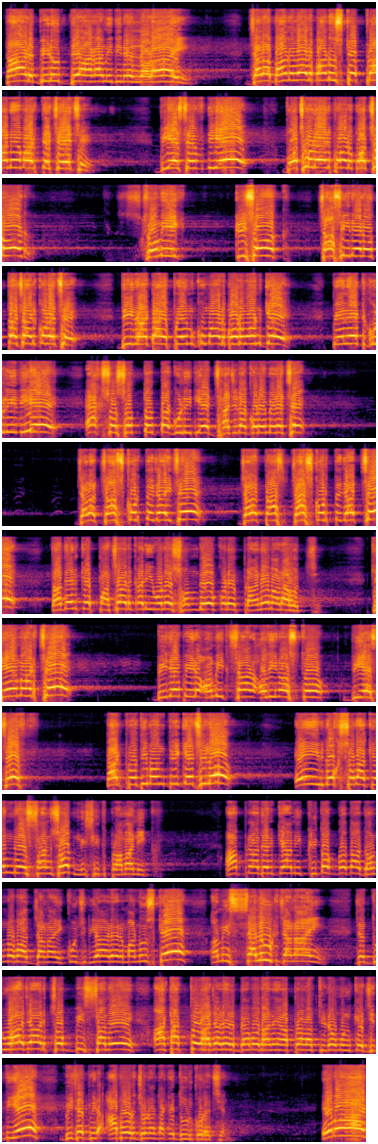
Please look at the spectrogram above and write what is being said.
তার বিরুদ্ধে আগামী দিনের লড়াই। যারা বাংলার মানুষকে প্রাণে মারতে চেয়েছে বিএসএফ দিয়ে বছরের পর বছর শ্রমিক, কৃষক, চাষিদের অত্যাচার করেছে। দিনহাটায় প্রেম কুমার বর্মনকে পেলেট গুলি দিয়ে, একশো সত্তরটা গুলি দিয়ে ঝাঁঝরা করে মেরেছে। যারা চাষ করতে যাইছে যারা চাষ করতে যাচ্ছে, তাদেরকে পাচারকারী বলে সন্দেহ করে প্রাণে মারা হচ্ছে। কে মারছে? বিজেপির অমিত শাহ অধীনস্থ বিএসএফ। তার প্রতিমন্ত্রী কে ছিল? এই লোকসভা কেন্দ্রের সাংসদ নিশীত প্রামাণিক। আপনাদেরকে আমি কৃতজ্ঞতা, ধন্যবাদ জানাই কুচবিহারের মানুষকে। আমি স্যালুট জানাই যে দু হাজার চব্বিশ সালে আটাত্তর হাজারের ব্যবধানে আপনারা তৃণমূলকে জিতিয়ে বিজেপির আবর্জনাটাকে দূর করেছেন। এবার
